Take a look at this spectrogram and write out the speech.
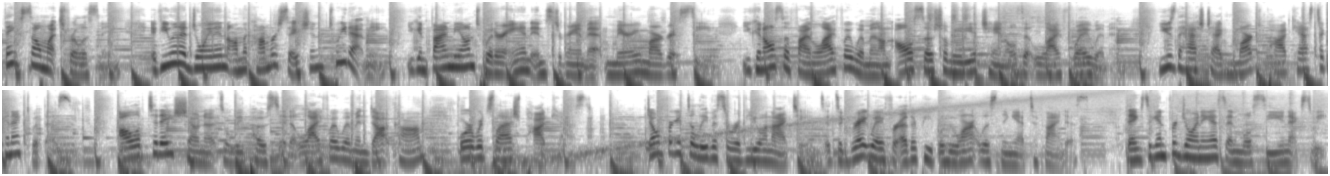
Thanks so much for listening. If you want to join in on the conversation, tweet at me. You can find me on Twitter and Instagram at Mary Margaret C. You can also find Lifeway Women on all social media channels at Lifeway Women. Use the hashtag Marked Podcast to connect with us. All of today's show notes will be posted at lifewaywomen.com forward slash podcast. Don't forget to leave us a review on iTunes. It's a great way for other people who aren't listening yet to find us. Thanks again for joining us, and we'll see you next week.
